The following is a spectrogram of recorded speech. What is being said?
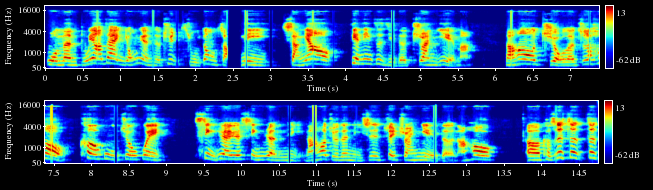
我们不要再永远的去主动找。你想要奠定自己的专业嘛？然后久了之后，客户就会信越来越信任你，然后觉得你是最专业的。然后，呃，可是这这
